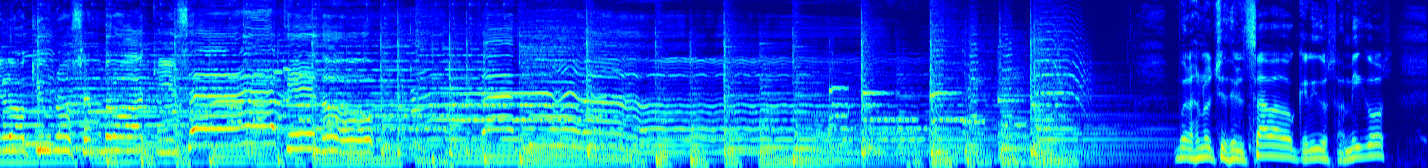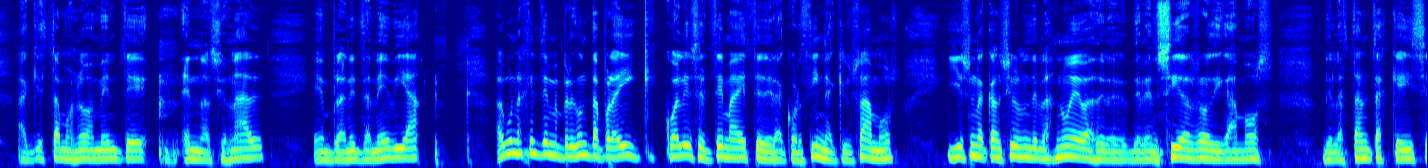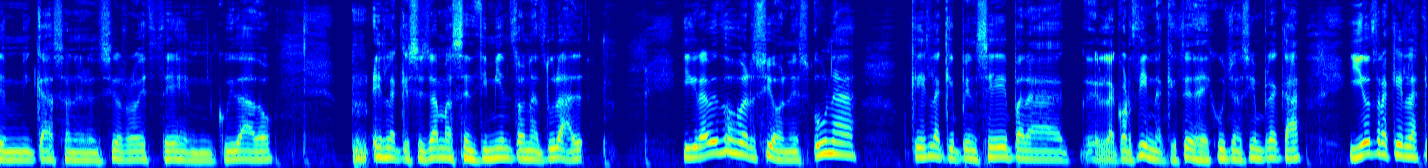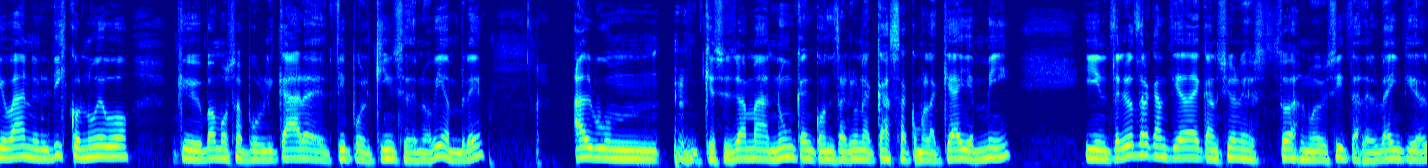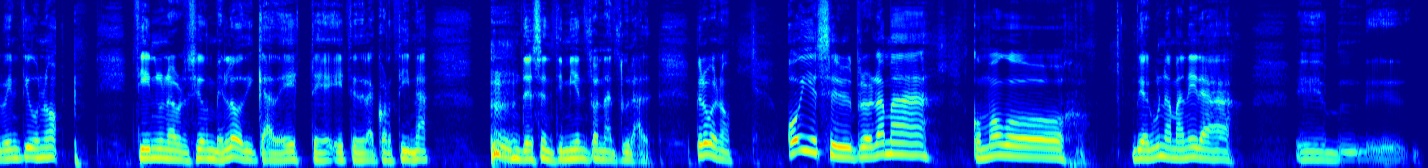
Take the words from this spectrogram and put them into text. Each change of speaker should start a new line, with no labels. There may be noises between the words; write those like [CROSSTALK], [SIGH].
lo que uno sembró aquí se quedó. Buenas noches del sábado, queridos amigos. Aquí estamos nuevamente en Nacional, en Planeta Nevia. Alguna gente me pregunta por ahí cuál es el tema este de la cortina que usamos y es una canción de las nuevas del, del encierro, digamos, de las tantas que hice en mi casa en el encierro este, en Cuidado, [CLEARS THROAT] es la que se llama Sentimiento Natural. Y grabé dos versiones. Una que es la que pensé para eh, la cortina que ustedes escuchan siempre acá, y otra que es la que va en el disco nuevo que vamos a publicar el eh, tipo el 15 de noviembre, álbum [CLEARS THROAT] que se llama Nunca encontraré una casa como la que hay en mí, y entre otra cantidad de canciones, todas nuevecitas del 20 y del 21, tiene una versión melódica de este, este de la cortina [CLEARS THROAT] de Sentimiento Natural. Pero bueno, hoy es el programa, como hago de alguna manera eh,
